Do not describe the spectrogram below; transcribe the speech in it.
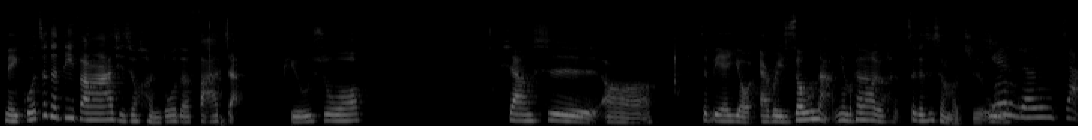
美国这个地方啊，其实有很多的发展，比如说像是呃。这边有 Arizona，你有没有看到有很这个是什么植物？仙人掌。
